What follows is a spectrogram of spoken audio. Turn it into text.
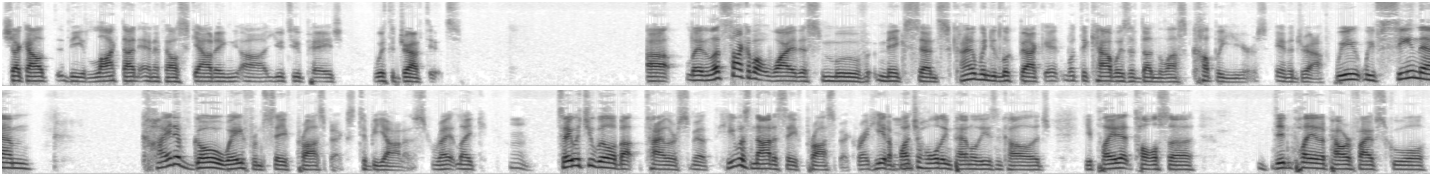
Check out the Locked On NFL Scouting uh, YouTube page with the draft dudes. Uh, Landon, let's talk about why this move makes sense. Kind of when you look back at what the Cowboys have done the last couple years in the draft, we we've seen them kind of go away from safe prospects. To be honest, right? Like, hmm. say what you will about Tyler Smith, he was not a safe prospect, right? He had a hmm. bunch of holding penalties in college. He played at Tulsa, didn't play at a Power Five school,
